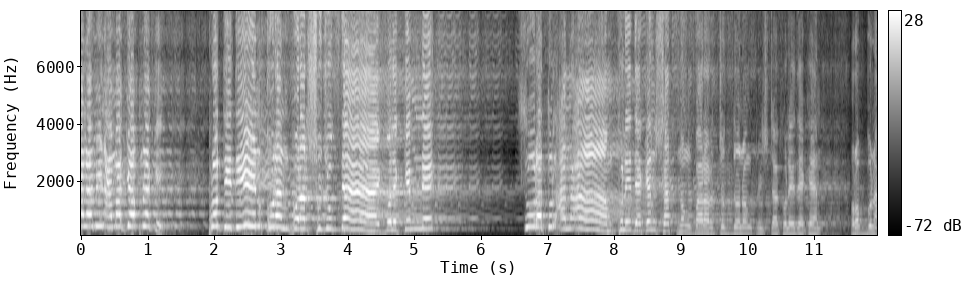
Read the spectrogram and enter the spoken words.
আলমিন আমাকে আপনাকে প্রতিদিন কোরআন পড়ার সুযোগ দেয়। বলে কেমনে? সুরাতুল আনাম খুলে দেখেন, সাত নং পাড়ার চোদ্দ নং পৃষ্ঠা খুলে দেখেন। রব্বুল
